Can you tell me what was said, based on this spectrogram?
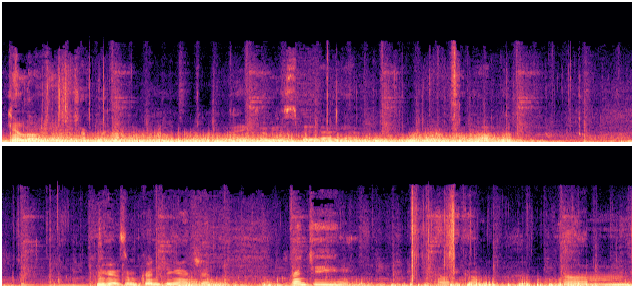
And a little hint of chocolate. I think Toby just spit it out again. Oh, you got some crunching action? Crunching! Like them. Um,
